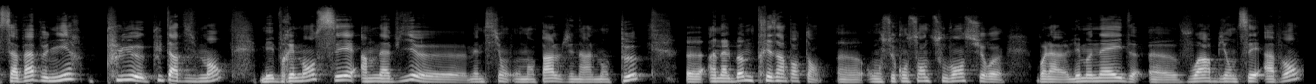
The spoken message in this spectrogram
ça va venir plus euh, plus tardivement, mais vraiment, c'est à mon avis, même si on, en parle généralement peu, un album très important. on se concentre souvent sur voilà Lemonade, voire Beyoncé avant,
